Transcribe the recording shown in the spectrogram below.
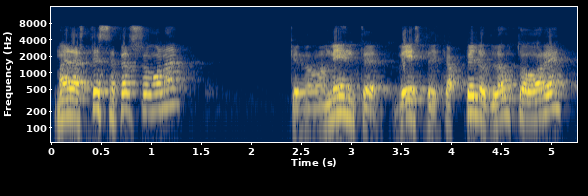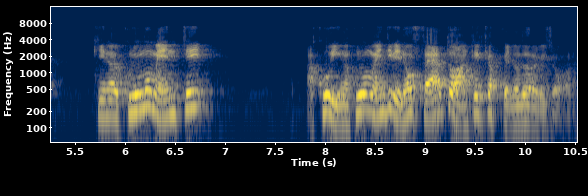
Ma è la stessa persona che normalmente veste il cappello dell'autore che in alcuni momenti, a cui in alcuni momenti viene offerto anche il cappello del revisore.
